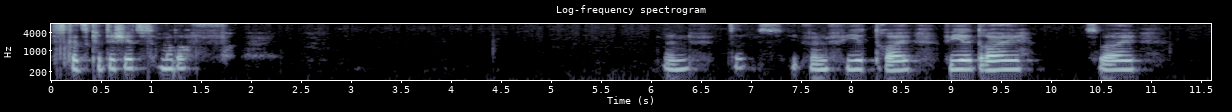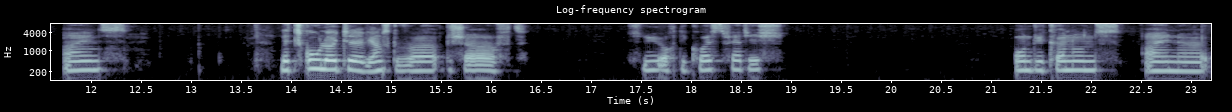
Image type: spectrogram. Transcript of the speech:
Das ist ganz kritisch jetzt, Mother. 5, 5, 4, 3, 4, 3, 2, 1. Let's go, Leute. Wir haben es geschafft. Sie auch die Quest fertig. Und wir können uns eine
